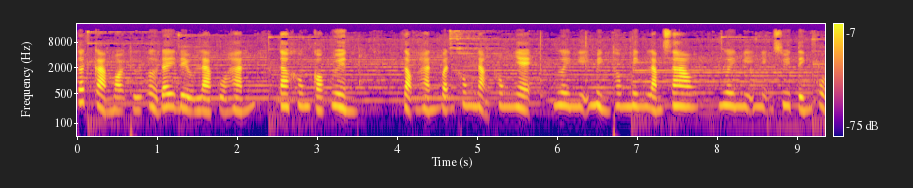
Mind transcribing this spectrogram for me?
tất cả mọi thứ ở đây đều là của hắn, ta không có quyền. Giọng hắn vẫn không nặng không nhẹ, ngươi nghĩ mình thông minh lắm sao? Ngươi nghĩ những suy tính của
